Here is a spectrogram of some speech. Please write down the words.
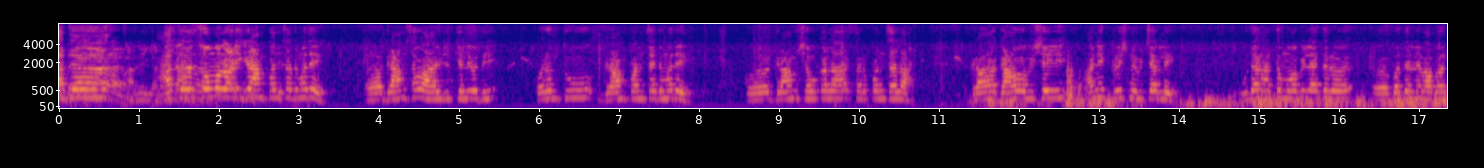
आज आज सोमलवाडी ग्रामपंचायत मध्ये ग्रामसभा आयोजित केली होती. परंतु ग्रामपंचायतीमध्ये ग्रामसेवकाला सरपंचाला ग्रा गावाविषयी अनेक प्रश्न विचारले. उदाहरणार्थ मोबिलायझर बदलण्याबाबत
